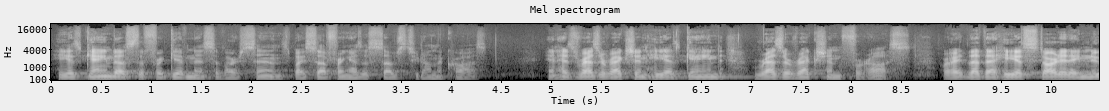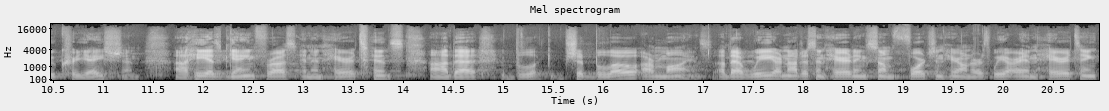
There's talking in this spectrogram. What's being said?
He has gained us the forgiveness of our sins by suffering as a substitute on the cross. In His resurrection, He has gained resurrection for us right? That, that he has started a new creation. Uh, he has gained for us an inheritance uh, that bl- should blow our minds. Uh, that we are not just inheriting some fortune here on earth, we are inheriting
